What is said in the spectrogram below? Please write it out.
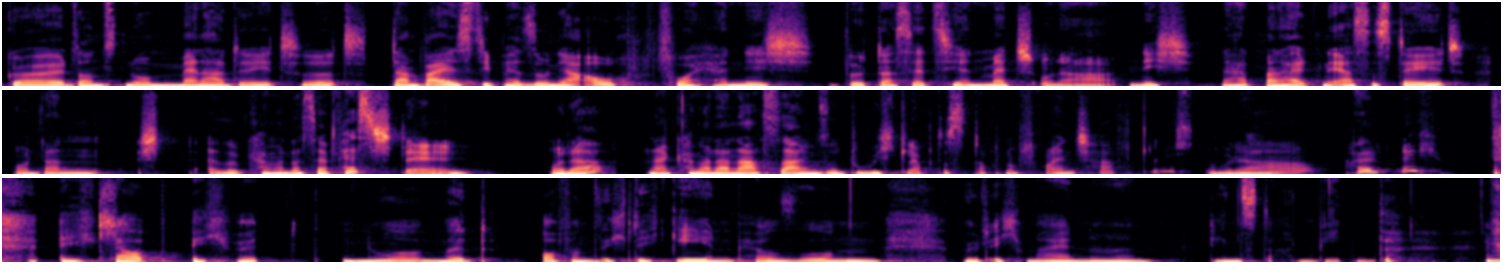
Girl sonst nur Männer datet, dann weiß die Person ja auch vorher nicht, wird das jetzt hier ein Match oder nicht. Da hat man halt ein erstes Date und dann, also kann man das ja feststellen oder? Und dann kann man danach sagen, so du, ich glaube, das ist doch nur freundschaftlich oder halt nicht. Ich glaube, ich würde nur mit offensichtlich gehen Personen, würde ich meine Dienste anbieten.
